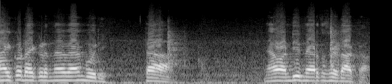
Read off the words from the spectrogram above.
ആയിക്കോട്ടെ ആയിക്കോട്ടെ എന്നാൽ വേഗം പോരി. കേട്ടാ ഞാൻ വണ്ടി നേരത്തെ സൈഡാക്കാം.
